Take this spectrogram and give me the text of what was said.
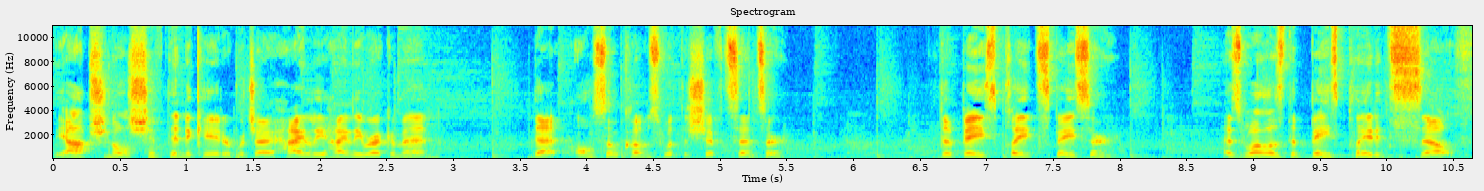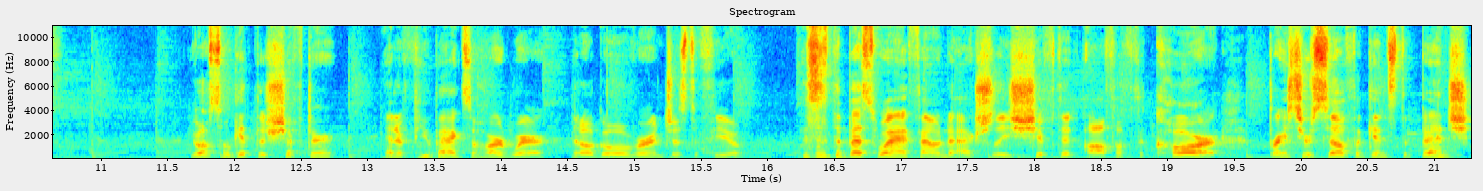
the optional shift indicator, which I highly, highly recommend, that also comes with the shift sensor, the base plate spacer, as well as the base plate itself. You also get the shifter and a few bags of hardware that I'll go over in just a few. This is the best way I found to actually shift it off of the car. Brace yourself against the bench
